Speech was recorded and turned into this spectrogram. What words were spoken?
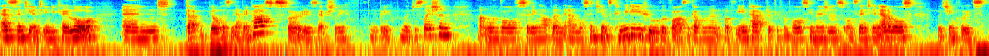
as sentient in UK law, and that bill has now been passed. So it is actually going to be legislation. That will involve setting up an animal sentience committee who will advise the government of the impact of different policy measures on sentient animals, which includes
